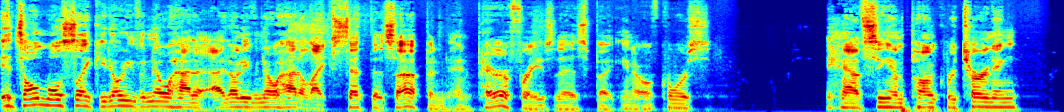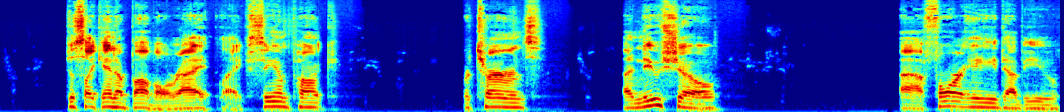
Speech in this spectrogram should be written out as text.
it's almost like you don't even know how to. I don't even know how to like set this up and and paraphrase this. But you know, of course, you have CM Punk returning, just like in a bubble, right? Like CM Punk returns a new show uh, for AEW,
